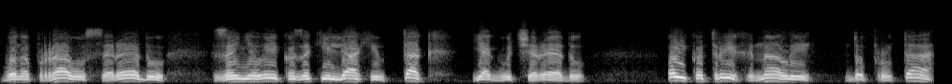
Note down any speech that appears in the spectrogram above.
бо на праву середу зайняли козаки ляхів так, як в череду. Ой котрих гнали до прута,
